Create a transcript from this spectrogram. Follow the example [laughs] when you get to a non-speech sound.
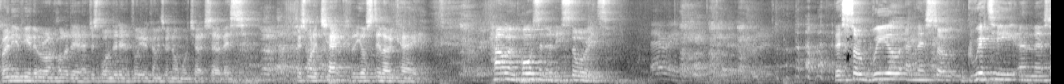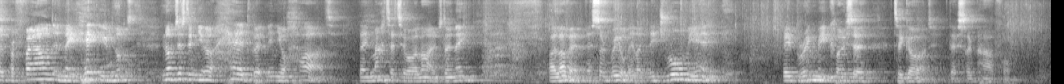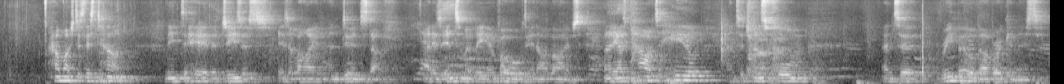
For any of you that were on holiday and have just wandered in and thought you were coming to a normal church service, just want to check that you're still okay. How important are these stories? Very. They're so real and they're so gritty and they're so profound and they hit you not, not just in your head but in your heart. They matter to our lives, don't they? I love it. They're so real. They like they draw me in. They bring me closer to God. They're so powerful. How much does this town need to hear that Jesus is alive and doing stuff and is intimately involved in our lives? And that He has power to heal and to transform and to rebuild our brokenness.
